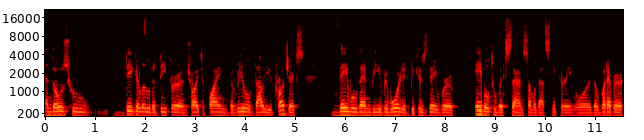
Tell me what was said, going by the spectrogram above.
and those who dig a little bit deeper and try to find the real value projects they will then be rewarded because they were able to withstand some of that snickering or the whatever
